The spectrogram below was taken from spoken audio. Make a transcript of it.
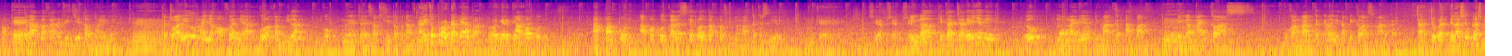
Oke. kenapa karena digital mainnya Hmm. kecuali lu mainnya offline ya gue akan bilang gue mendingan cari 100 juta pertama Nah, itu produknya apa? Kalau kira-kira? apa pun Apa pun. apa pun karena setiap produk pasti punya marketnya sendiri Oke. Siap, siap, siap. tinggal kita cari aja nih lu mau mainnya di market apa Hmm. tinggal main kelas bukan marketnya lagi tapi kelas market Nah, coba jelasin kelas Nah,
